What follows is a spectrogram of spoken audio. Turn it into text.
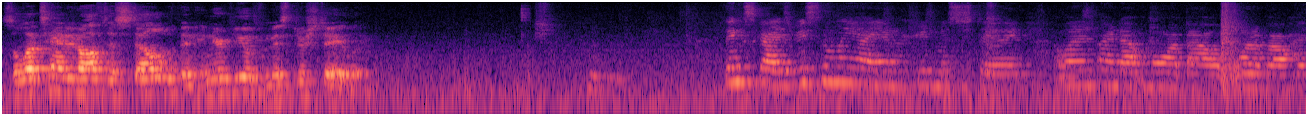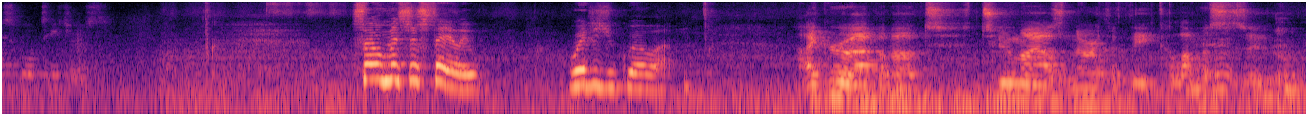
So let's hand it off to Stella with an interview of Mr. Staley. Thanks, guys. Recently, I interviewed Mr. Staley. I wanted to find out more about one of our high school teachers. So, Mr. Staley, where did you grow up? I grew up about two miles north of the Columbus Zoo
